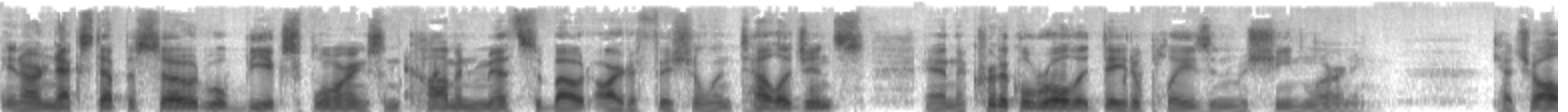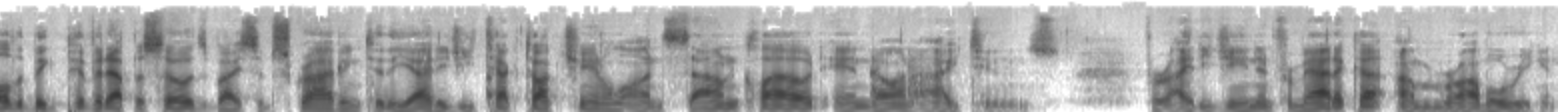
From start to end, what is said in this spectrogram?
In our next episode, we'll be exploring some common myths about artificial intelligence and the critical role that data plays in machine learning. Catch all the Big Pivot episodes by subscribing to the IDG Tech Talk channel on SoundCloud and on iTunes. For IDG and Informatica, I'm Rob O'Regan.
